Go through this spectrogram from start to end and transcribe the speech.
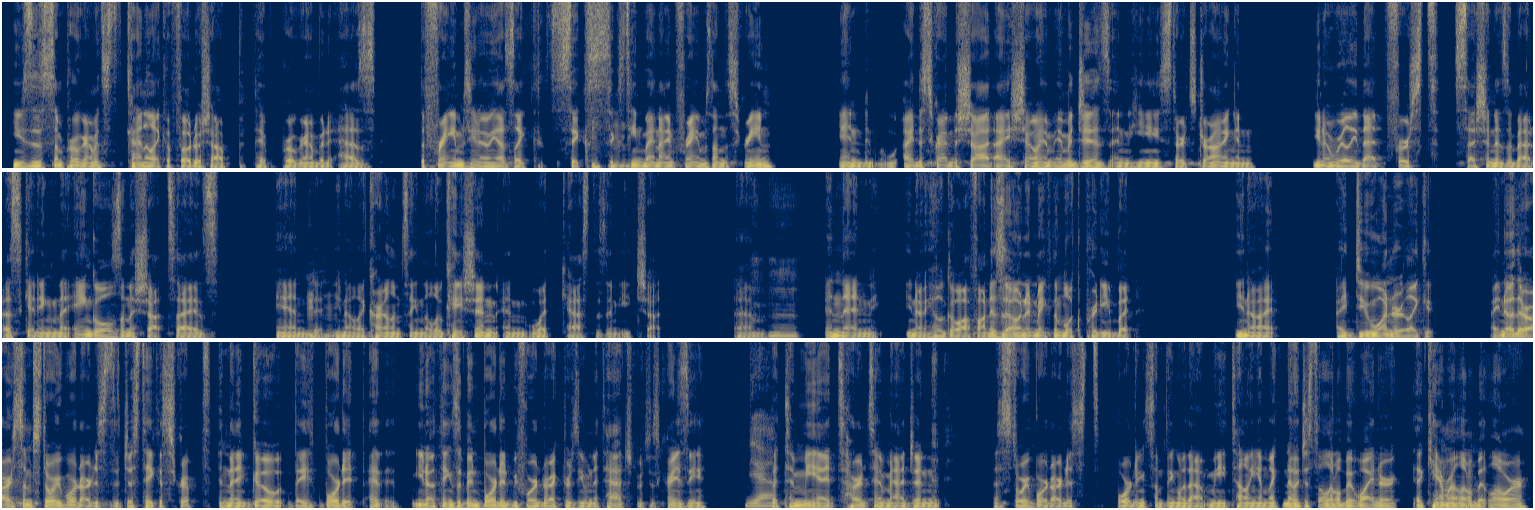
he uses some program. It's kind of like a Photoshop type of program, but it has the frames. You know, he has like 6 Mhm. 16 by nine frames on the screen. And I describe the shot. I show him images, and he starts drawing. And you know, really that first session is about us getting the angles and the shot size and, Mhm. you know, like Carlin saying the location and what cast is in each shot. Um, Mhm. and then, you know, he'll go off on his own and make them look pretty. But, you know, I, I do wonder, like, I know there are some storyboard artists that just take a script and they go, they board it. I, you know, things have been boarded before directors even attached, which is crazy. Yeah. But to me, it's hard to imagine a storyboard artist boarding something without me telling him, like, no, just a little bit wider, a camera a little Mhm. bit lower.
